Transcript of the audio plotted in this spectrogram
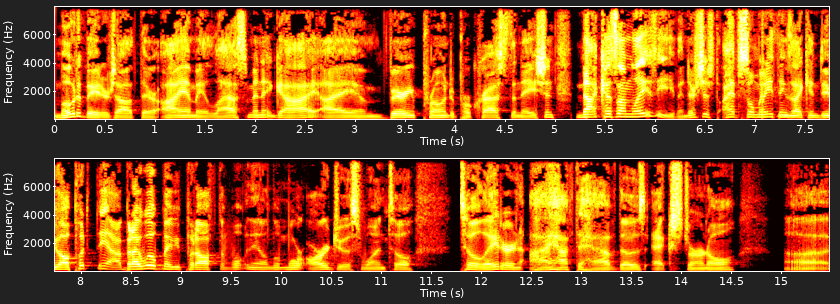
motivators out there. I am a last minute guy. I am very prone to procrastination, not because I'm lazy even. There's just, I have so many things I can do. I'll put, yeah, but I will maybe put off the, you know, the more arduous one till, till later. And I have to have those external, uh,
